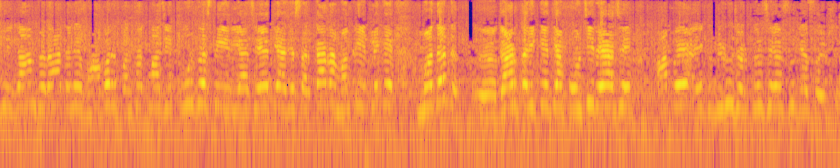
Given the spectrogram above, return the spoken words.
સુઈગામ થરાદ અને ભાભર પંથકમાં જે પૂરગ્રસ્ત એરિયા છે ત્યાં જે સરકારના મંત્રી એટલે કે મદદ અ, ગાર તરીકે ત્યાં પહોંચી રહ્યા છે. આપે એક બીડું ઝડપ્યું છે શું કહેશો છે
